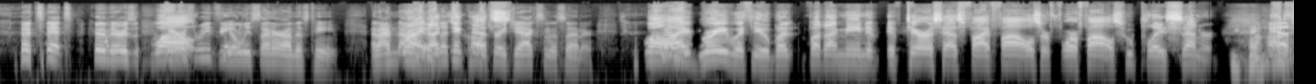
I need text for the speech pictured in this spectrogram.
That's it. And there's well, Tarris Reed's the only center on this team, and I'm not right, going to let you call Trey Jackson the center. well, I agree with you, but but I mean, if if Tarris has five fouls or four fouls, who plays center? Uh-huh. And,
